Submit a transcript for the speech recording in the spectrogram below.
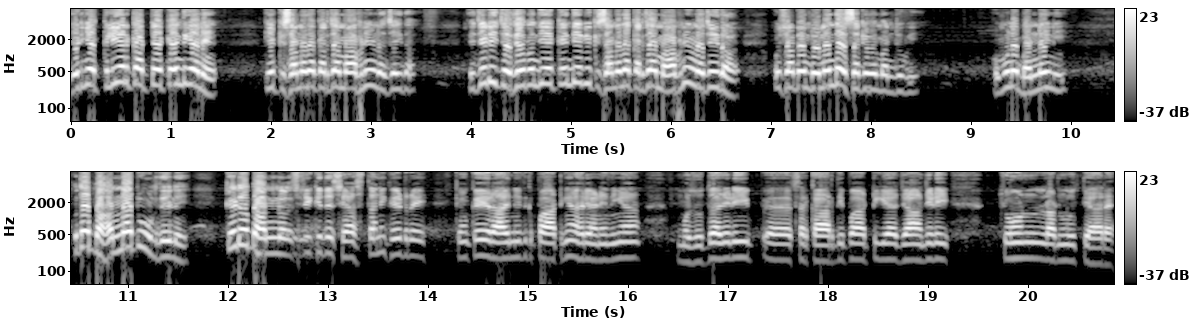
ਜਿਹੜੀਆਂ ਕਲੀਅਰ ਕੱਟ ਕਹਿੰਦੀਆਂ ਨੇ ਕਿ ਕਿਸਾਨਾਂ ਦਾ ਕਰਜ਼ਾ ਮਾਫ ਨਹੀਂ ਹੋਣਾ ਚਾਹੀਦਾ। ਤੇ ਜਿਹੜੀ ਜਥੇਬੰਦੀ ਇਹ ਕਹਿੰਦੀ ਹੈ ਵੀ ਕਿਸਾਨਾਂ ਦਾ ਕਰਜ਼ਾ ਮਾਫ ਨਹੀਂ ਹੋਣਾ ਚਾਹੀਦਾ, ਉਹ ਸਾਡੇ ਅੰਦੋਲਨ ਦਾ ਹਿੱਸਾ ਕਿਵੇਂ ਬਣ ਜੂਗੀ? ਉਹ ਮੁਨੇ ਬਣਨਾ ਹੀ ਨਹੀਂ। ਉਹਦਾ ਬਹਾਨਾ ਢੂੰਡਦੇ ਨੇ। ਕਿਹੜੇ ਬਹਾਨੇ ਨਾਲ ਅਸੀਂ ਤੁਸੀਂ ਕਿਤੇ ਸਿਆਸਤਾਂ ਨਹੀਂ ਖੇਡ ਰਹੇ? ਕਿਉਂਕਿ ਰਾਜਨੀਤਿਕ ਪਾਰਟੀਆਂ ਹਰਿਆਣੇ ਦੀਆਂ ਮੌਜੂਦਾ ਜਿਹੜੀ ਸਰਕਾਰ ਦੀ ਪਾਰਟੀ ਹੈ ਜਾਂ ਜਿਹੜੀ ਚੋਣ ਲੜਨ ਨੂੰ ਤਿਆਰ ਹੈ।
